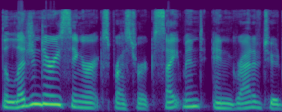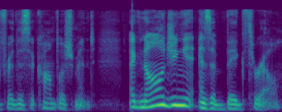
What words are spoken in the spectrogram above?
The legendary singer expressed her excitement and gratitude for this accomplishment, acknowledging it as a big thrill.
